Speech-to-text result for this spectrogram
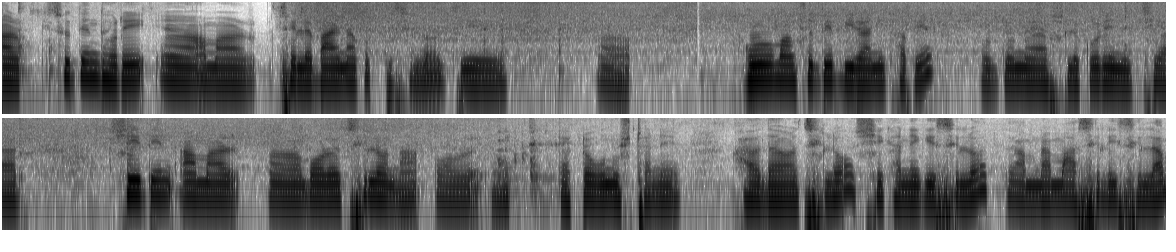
আর কিছুদিন ধরেই আমার ছেলে বায়না করতেছিল যে গরু মাংস দিয়ে বিরিয়ানি খাবে। ওর জন্য আসলে করে নিচ্ছি। আর সেই দিন আমার বড় ছিল না। ওর একটা অনুষ্ঠানে খাওয়া দাওয়া ছিল, সেখানে গেছিল। আমরা মা ছেলেই ছিলাম।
